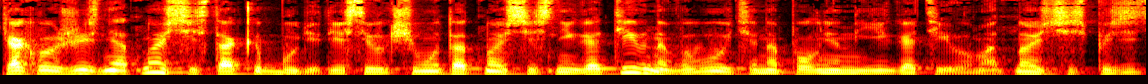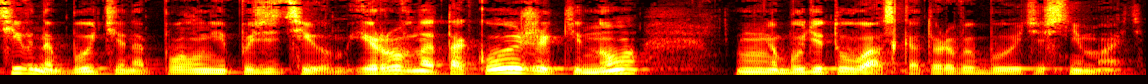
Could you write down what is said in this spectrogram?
Как вы к жизни относитесь, так и будет. Если вы к чему-то относитесь негативно, вы будете наполнены негативом. Относитесь позитивно, будете наполнены позитивом. И ровно такое же кино будет у вас, которое вы будете снимать.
